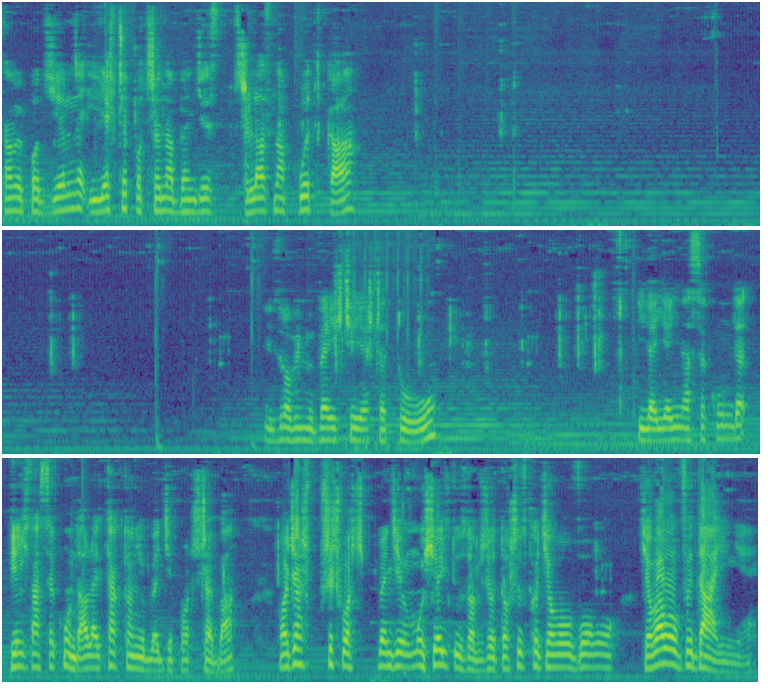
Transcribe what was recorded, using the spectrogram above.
Same podziemne i jeszcze potrzebna będzie żelazna płytka. I zrobimy wejście jeszcze tu. Ile jej na sekundę? 5 na sekundę, ale i tak to nie będzie potrzeba. Chociaż w przyszłości będziemy musieli tu zrobić, żeby to wszystko działało, działało wydajnie.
